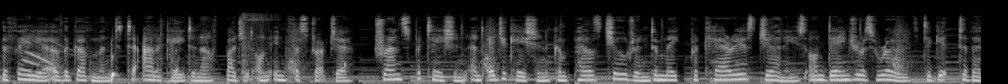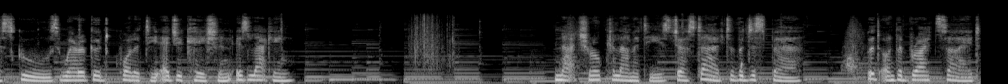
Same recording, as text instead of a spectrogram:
the failure of the government to allocate enough budget on infrastructure, transportation and education compels children to make precarious journeys on dangerous roads to get to their schools where a good quality education is lacking. Natural calamities just add to the despair. But on the bright side,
